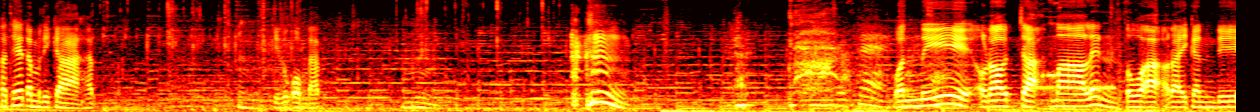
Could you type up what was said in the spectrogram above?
ประเทศอเมริกาครับกินลูกอมแบบวันนี้เราจะมาเล่นตัวอะไรกันดี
